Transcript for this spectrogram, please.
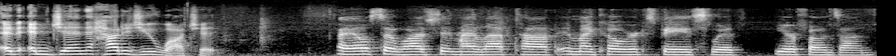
and, and Jen, how did you watch it? I also watched it in my laptop in my co-work space with earphones on.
